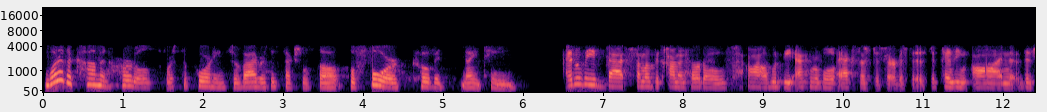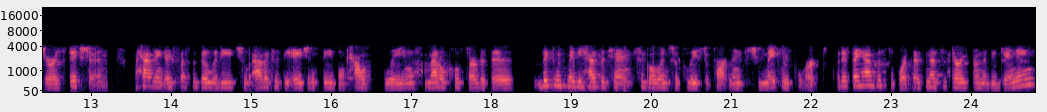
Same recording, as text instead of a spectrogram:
What are the common hurdles for supporting survivors of sexual assault before COVID 19? I believe that some of the common hurdles uh, would be equitable access to services, depending on the jurisdiction. Having accessibility to advocacy agencies and counseling, medical services. Victims may be hesitant to go into police departments to make reports, but if they have the support that's necessary from the beginning,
